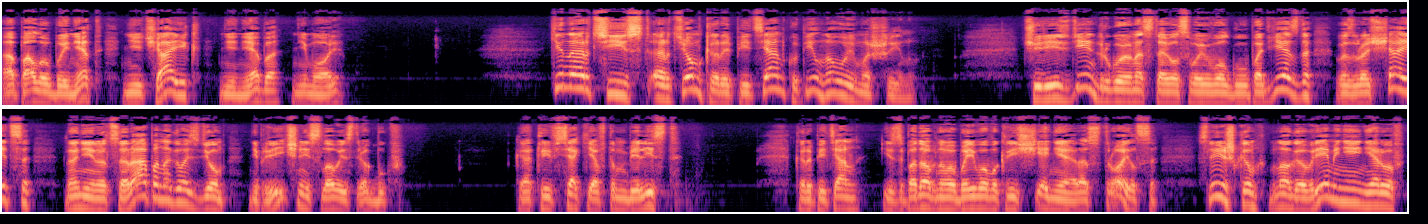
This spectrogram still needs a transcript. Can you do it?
а палубы нет, ни чаек, ни неба, ни моря». Киноартист Артем Карапетян купил новую машину. Через день-другой он оставил свою «Волгу» у подъезда, возвращается, на ней нацарапано гвоздем неприличное слово из трех букв. Как и всякий автомобилист, Карапетян из-за подобного боевого крещения расстроился. Слишком много времени и нервов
